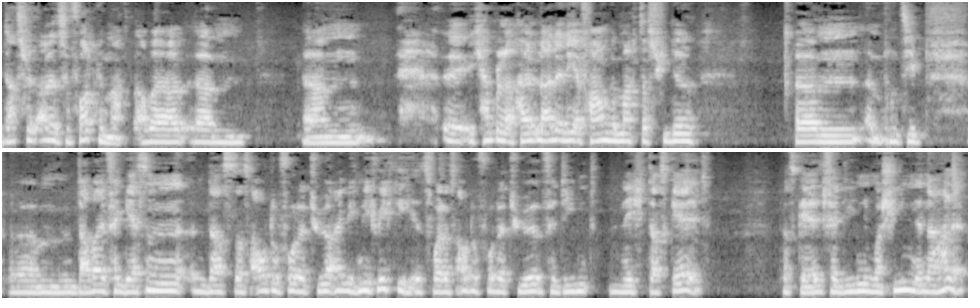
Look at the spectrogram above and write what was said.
Das wird alles sofort gemacht. Aber ähm, ähm, äh, ich habe halt leider die Erfahrung gemacht, dass viele ähm, im Prinzip ähm, dabei vergessen, dass das Auto vor der Tür eigentlich nicht wichtig ist, weil das Auto vor der Tür verdient nicht das Geld. Das Geld verdienen die Maschinen in der Halle.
